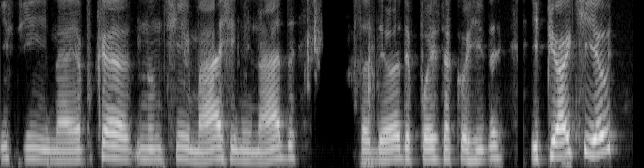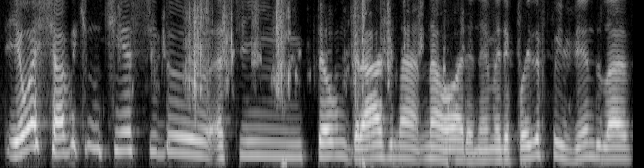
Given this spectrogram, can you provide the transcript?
Enfim, na época não tinha imagem nem nada, só deu depois da corrida. E pior que eu, eu achava que não tinha sido assim tão grave na, na hora, né? Mas depois eu fui vendo lá as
